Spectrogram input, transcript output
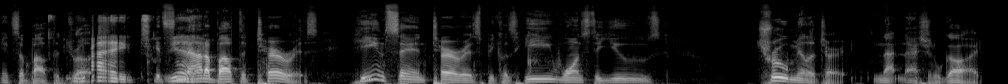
It's about the drugs. Right. It's yeah. not about the terrorists. He's saying terrorists because he wants to use true military, not National Guard.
